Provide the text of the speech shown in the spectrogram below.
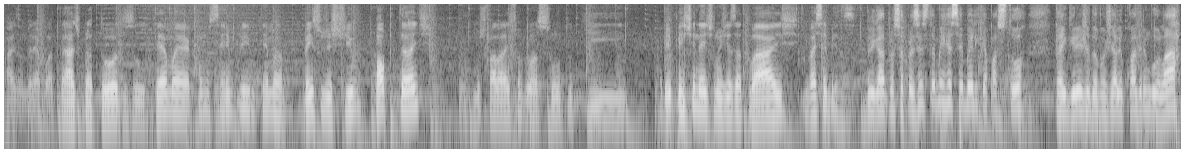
Paz, André, boa tarde para todos. O tema é, como sempre, um tema bem sugestivo, palpitante. Vamos falar aí sobre um assunto que é bem pertinente nos dias atuais e vai ser benção. Obrigado pela sua presença. Também recebo ele que é pastor da Igreja do Evangelho Quadrangular,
